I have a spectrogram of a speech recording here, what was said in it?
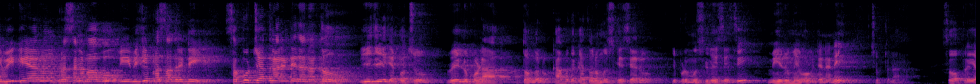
ఈ వికేఆర్ ప్రసన్న బాబు ఈ విజయప్రసాద్ రెడ్డి సపోర్ట్ చేస్తున్నారంటే దాని అర్థం ఈజీగా చెప్పొచ్చు. వీళ్ళు కూడా దొంగలు. కాకపోతే గతంలో ముసుగేశారు. ఇప్పుడు ముసుగు వేసేసి మీరు మేము ఒకటేనని చెప్తున్నారు. సో ప్రియ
